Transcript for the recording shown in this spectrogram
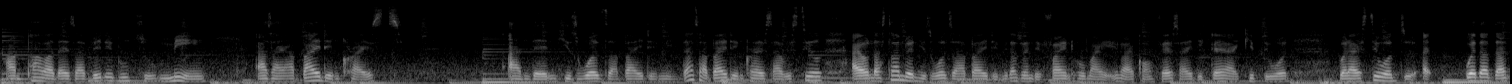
and power that is available to me as I abide in Christ and then his words abide in me. That's abide in Christ. I will still I understand when his words abide in me. That's when they find home. I you know I confess, I declare, I keep the word. But I still want to I, whether that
